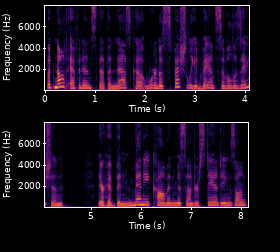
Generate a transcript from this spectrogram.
but not evidence that the Nazca were an especially advanced civilization. There have been many common misunderstandings on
